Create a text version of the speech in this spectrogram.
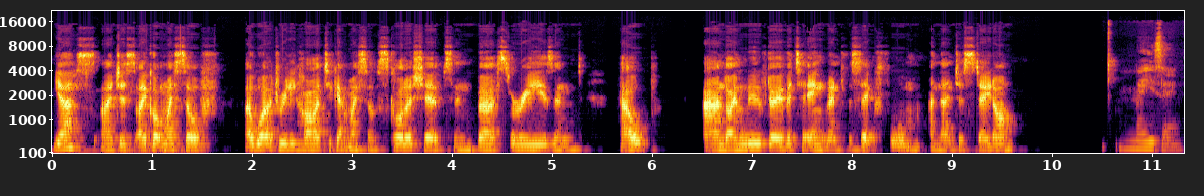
yes, I just I got myself I worked really hard to get myself scholarships and bursaries and help and I moved over to England for sixth form and then just stayed on. Amazing.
